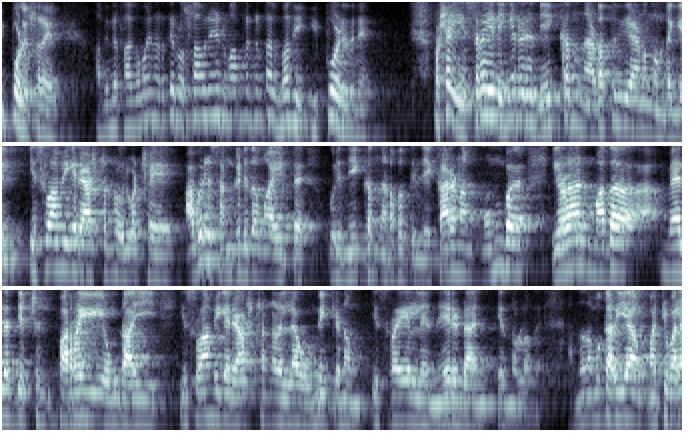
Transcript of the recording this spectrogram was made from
ഇപ്പോൾ ഇസ്രയേൽ. അതിന്റെ ഭാഗമായി നടത്തിയ പ്രസ്താവനയായിട്ട് മാത്രം കണ്ടാൽ മതി. ഇപ്പോഴിതിനെ പക്ഷേ ഇസ്രായേൽ ഇങ്ങനൊരു നീക്കം നടത്തുകയാണെന്നുണ്ടെങ്കിൽ ഇസ്ലാമിക രാഷ്ട്രങ്ങൾ ഒരുപക്ഷെ അവർ സംഘടിതമായിട്ട് ഒരു നീക്കം നടത്തത്തില്ലേ? കാരണം മുമ്പ് ഇറാൻ മത മേലധ്യക്ഷൻ പറയുകയുണ്ടായി ഇസ്ലാമിക രാഷ്ട്രങ്ങളെല്ലാം ഒന്നിക്കണം ഇസ്രായേലിനെ നേരിടാൻ എന്നുള്ളത്. അന്ന് നമുക്കറിയാം മറ്റു പല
